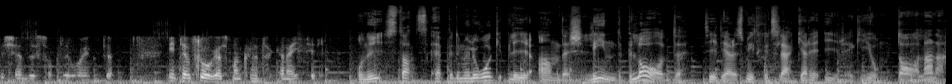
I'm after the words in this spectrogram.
det kändes som det var inte, inte en fråga som man kunde tacka nej till. Och ny statsepidemiolog blir Anders Lindblad, tidigare smittskyddsläkare i Region Dalarna.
